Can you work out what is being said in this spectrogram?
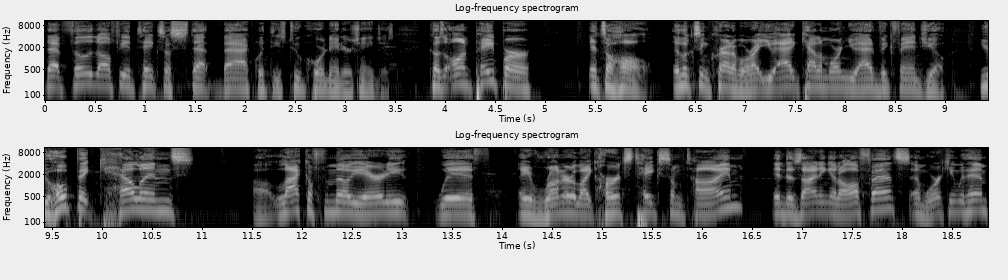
that Philadelphia takes a step back with these two coordinator changes. Because on paper, it's a haul. It looks incredible, right? You add Kellen Moore and you add Vic Fangio. You hope that Kellen's uh, lack of familiarity with a runner like Hurts takes some time in designing an offense and working with him.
